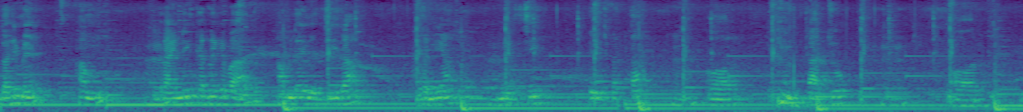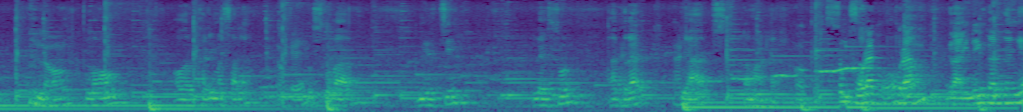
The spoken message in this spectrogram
दही में हम ग्राइंडिंग करने के बाद हम लेंगे जीरा धनिया मिर्ची तेज पत्ता और काजू और लौंग। लौंग और खड़ी मसाला। ओके उसके बाद मिर्ची। लहसुन अदरक प्याज टमाटर। ओके तो पूरा पूरा ग्राइंडिंग कर देंगे।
